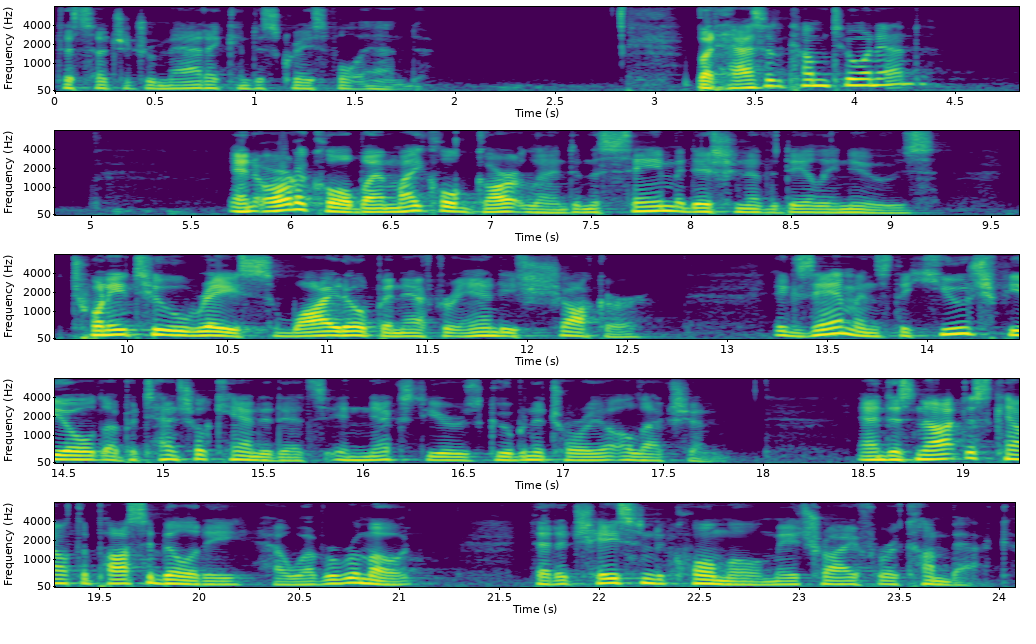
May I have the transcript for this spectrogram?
to such a dramatic and disgraceful end. But has it come to an end? An article by Michael Gartland in the same edition of the Daily News 22 race wide open after Andy Shocker, examines the huge field of potential candidates in next year's gubernatorial election and does not discount the possibility, however remote, that a chastened Cuomo may try for a comeback.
